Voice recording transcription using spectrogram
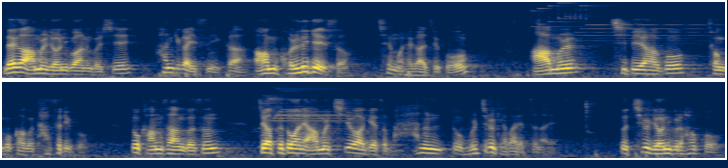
내가 암을 연구하는 것이 한계가 있으니까 암 걸리게 해서 체험을 해가지고 암을 지배하고 정복하고 다스리고 또 감사한 것은 제가 그동안에 암을 치료하기 위해서 많은 또 물질을 개발했잖아요. 또 치료 연구를 하고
